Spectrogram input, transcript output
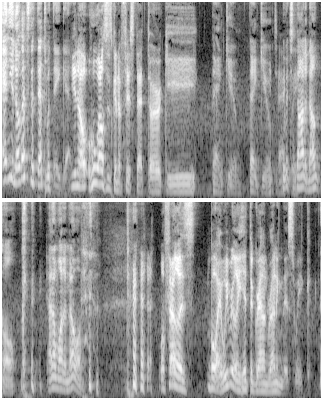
And you know that's the, that's what they get. You know, who else is going to fist that turkey? Thank you, thank you. If it's not an uncle, I don't want to know him. Well, fellas, boy, we really hit the ground running this week.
